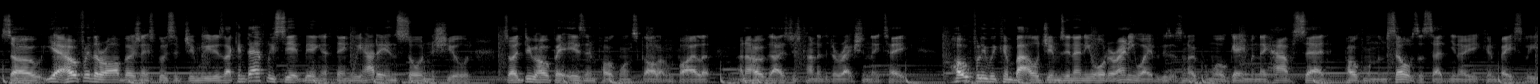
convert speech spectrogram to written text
So yeah, hopefully there are version exclusive gym leaders. I can definitely see it being a thing. We had it in Sword and Shield, so I do hope it is in Pokemon Scarlet and Violet, and I hope that is just kind of the direction they take. Hopefully we can battle gyms in any order anyway, because it's an open world game, and they have said, Pokemon themselves have said, you know, you can basically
